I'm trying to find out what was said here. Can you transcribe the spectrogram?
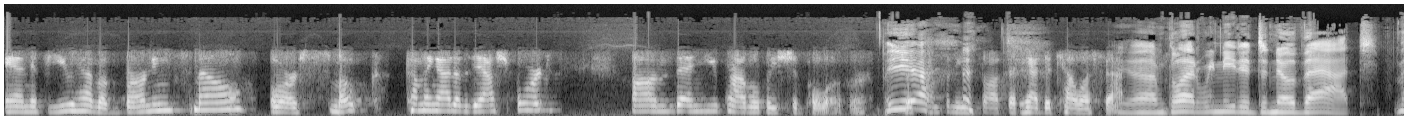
and if you have a burning smell or smoke coming out of the dashboard, um, then you probably should pull over. Yeah. The company thought they had to tell us that. Yeah, I'm glad we needed to know that.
